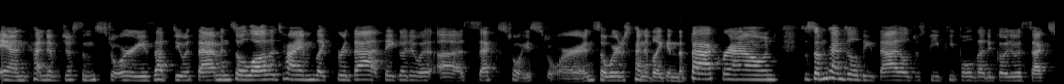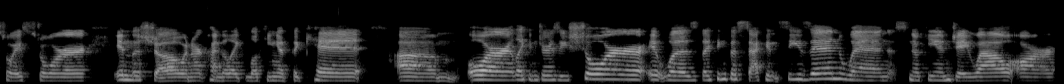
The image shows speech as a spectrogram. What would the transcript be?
and kind of just some stories that have to do with them. And so a lot of the time, like for that, they go to a, a, sex toy store, and so we're just kind of like in the background. So sometimes it'll be that it'll just be people that go to a sex toy store in the show and are kind of like looking at the kit. Um, or like in Jersey Shore, it was I think the second season when Snooki and JWoww are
